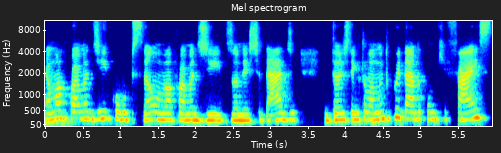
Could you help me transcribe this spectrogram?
é uma forma de corrupção, é uma forma de desonestidade. Então a gente tem que tomar muito cuidado com o que faz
